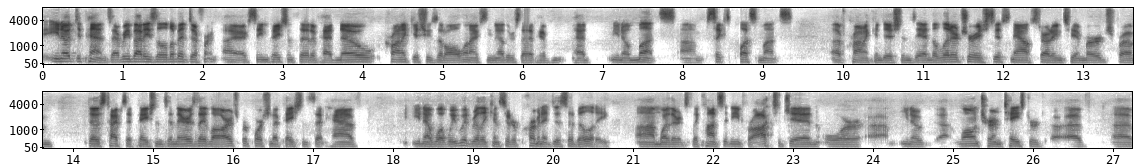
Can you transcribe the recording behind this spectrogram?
you know it depends. Everybody's a little bit different. I, have seen patients that have had no chronic issues at all and i've seen others that have had you know months um, six plus months of chronic conditions. And the literature is just now starting to emerge from those types of patients. And there is a large proportion of patients that have you know what we would really consider permanent disability um, whether it's the constant need for oxygen or um, you know uh, long-term taste or uh, of uh,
